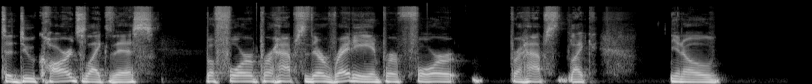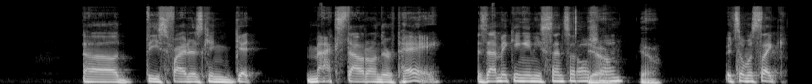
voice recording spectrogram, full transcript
to do cards like this before perhaps they're ready and before perhaps like you know, uh, these fighters can get maxed out on their pay. Is that making any sense at all, Yeah. Sean? Yeah. It's almost like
